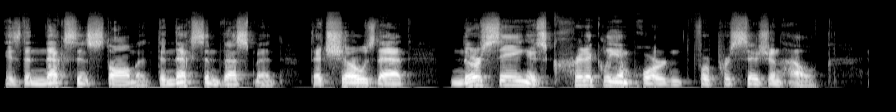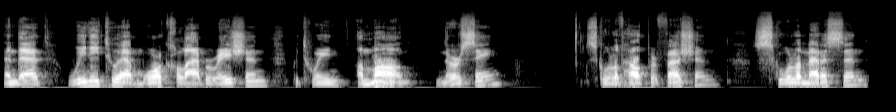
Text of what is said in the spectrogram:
is the next installment, the next investment that shows that nursing is critically important for precision health and that we need to have more collaboration between among nursing, School of Health Profession, School of Medicine,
